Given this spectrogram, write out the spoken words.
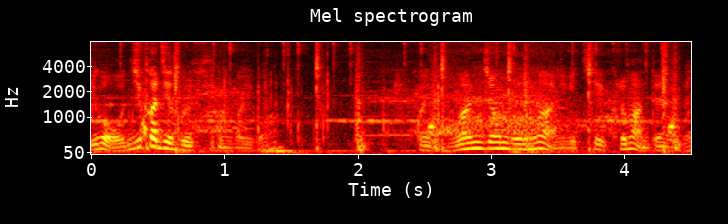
이거 언제까지 돌수 있는 거야 이거? 거의 무한정 보는 건 아니겠지? 그러면 안 되는데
